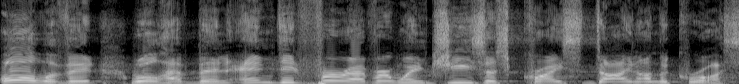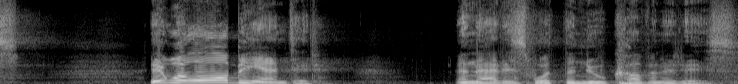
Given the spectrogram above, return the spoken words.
all of it will have been ended forever when Jesus Christ died on the cross. It will all be ended. And that is what the new covenant is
